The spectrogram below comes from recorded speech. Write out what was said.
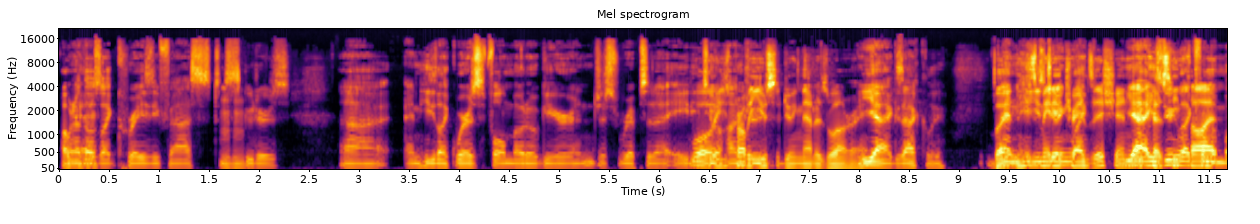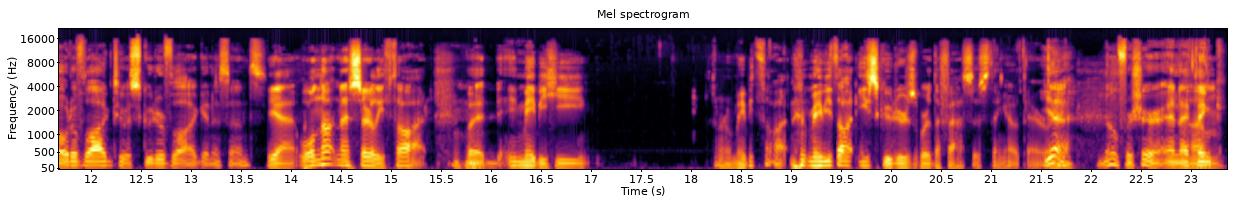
one of those like crazy fast Mhm. scooters. Uh and he like wears full moto gear and just rips it at 80 Well, he's probably used to doing that as well, right? Yeah, exactly. But and he's, he's made a doing, like- transition yeah, he's doing he like thought from a moto vlog to a scooter vlog in a sense. Yeah, well, not necessarily thought, Mhm. but maybe he I don't know, maybe thought. maybe thought e-scooters were the fastest thing out there, right? Yeah, no, for sure. And I Um, think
